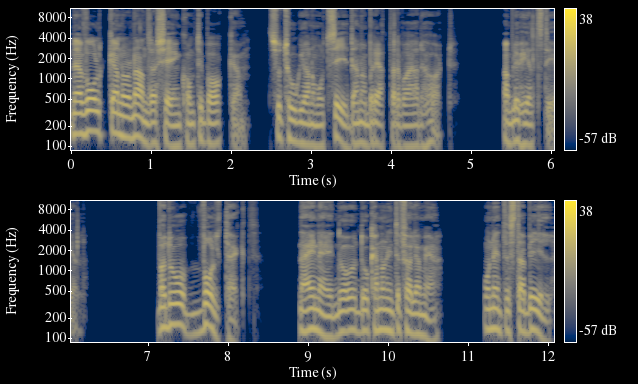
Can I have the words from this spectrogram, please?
När Volkan och den andra tjejen kom tillbaka så tog jag honom åt sidan och berättade vad jag hade hört. Han blev helt stel. Vadå våldtäkt? Nej, nej, då, då kan hon inte följa med. Hon är inte stabil.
